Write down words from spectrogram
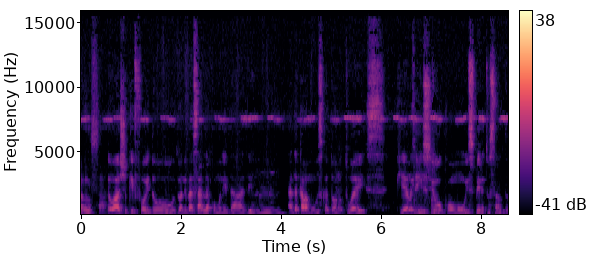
lembro. dançar. Eu acho que foi do, do aniversário da comunidade, Hum, é daquela música Dono Tu És, que ela Sim. iniciou como Espírito Santo.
